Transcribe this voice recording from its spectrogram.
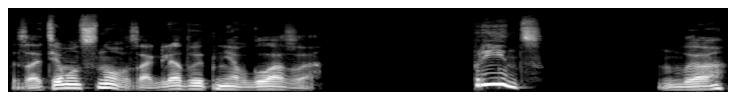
Затем он снова заглядывает мне в глаза. «Принц!» «Да?»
